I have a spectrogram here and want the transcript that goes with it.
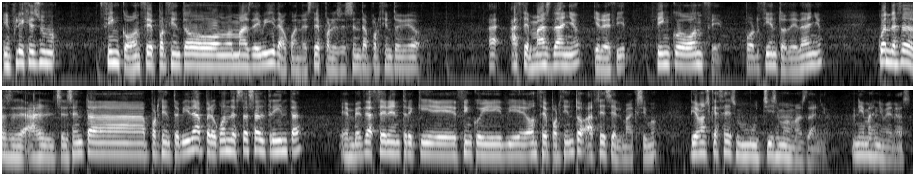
Infliges un 5-11% más de vida cuando estés por el 60% de hace más daño, quiero decir, 5-11% de daño cuando estás al 60% de vida, pero cuando estás al 30%, en vez de hacer entre 5 y 11%, haces el máximo. Digamos que haces muchísimo más daño, ni más ni menos.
